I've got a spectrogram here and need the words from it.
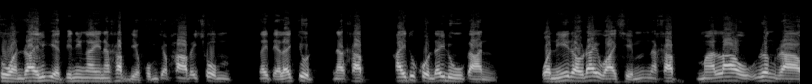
ส่วนรายละเอียดเป็นยังไงนะครับ เดี๋ยวผมจะพาไปชมในแต่ละจุดนะครับ ให้ทุกคนได้ดูกัน วันนี้เราได้วายเข็มนะครับ มาเล่าเรื่องราว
